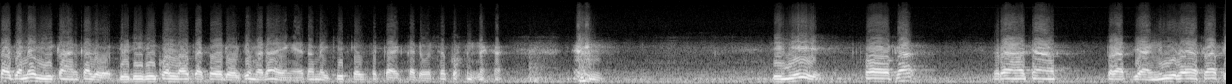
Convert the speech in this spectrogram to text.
ก็จะไม่มีการกระโดด อยู่ดีๆคนเราจะกระโดดขึ้นมาได้ยังไง ถ้าไม่คิดก็จะกระโดดสักก่อนนะทีนี้พอพระราชาตรัสอย่างนี้แล้วพระเถ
